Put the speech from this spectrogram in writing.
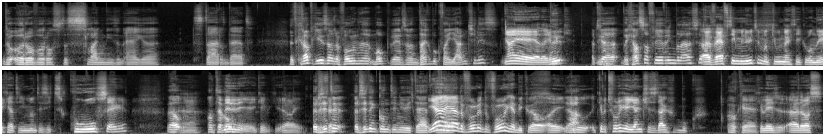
de Ouroboros, de slang die zijn eigen staart bijt. Het grappige is dat de volgende mop weer zo'n dagboek van Jantje is. Ja, ja, ja, daar heb Nu- ik Heb je de gastaflevering beluisterd? eh, 15 minuten, maar toen dacht ik, wanneer gaat iemand eens iets cools zeggen? Wel, Eh, want hebben nee, nee, nee, ik, ik, allee, er, zit, er zit een continuïteit Ja, in. eh, ja, de vorige, de vorige heb ik wel. Allee, ik, bedoel, ik heb het vorige Jantjes dagboek gelezen. Eh, dat was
